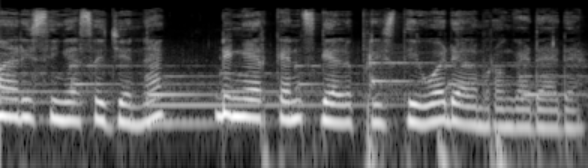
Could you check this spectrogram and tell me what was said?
Mari singgah sejenak, dengarkan segala peristiwa dalam rongga dada.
